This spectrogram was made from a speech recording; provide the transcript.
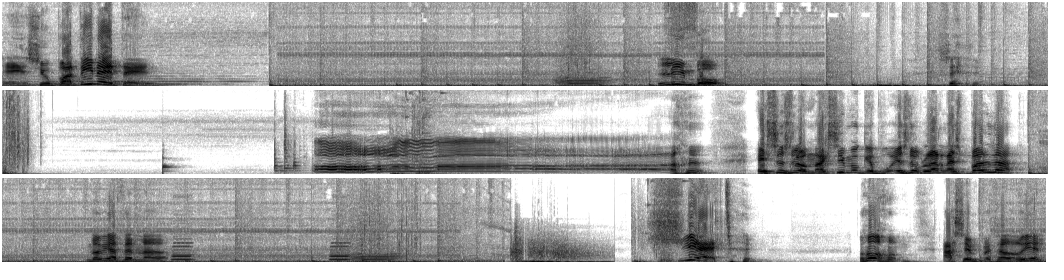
En su patinete. ¡Limbo! ¡Oh! ¿Eso es lo máximo que puedes doblar la espalda? No voy a hacer nada ¡Shit! Oh, has empezado bien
